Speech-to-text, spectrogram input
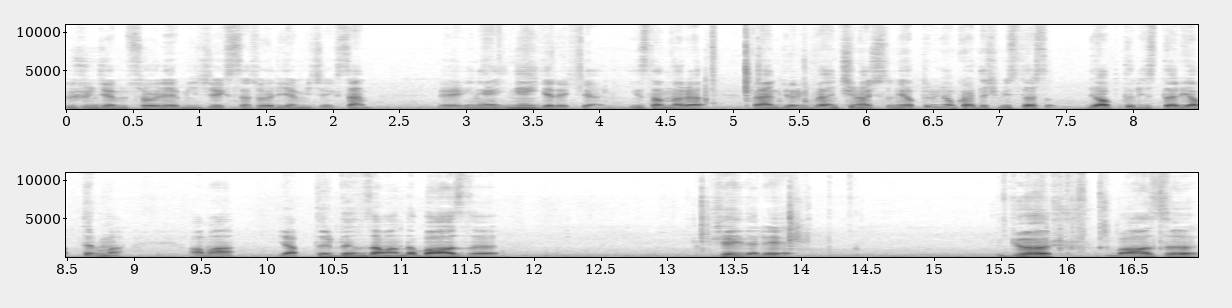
düşüncemi söylemeyeceksem, söyleyemeyeceksem e, ne, ne gerek yani? İnsanlara ben diyorum ki ben Çin aşısını yaptıracağım kardeşim istersen yaptır ister yaptırma. Ama yaptırdığın zaman da bazı şeyleri gör. Bazı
